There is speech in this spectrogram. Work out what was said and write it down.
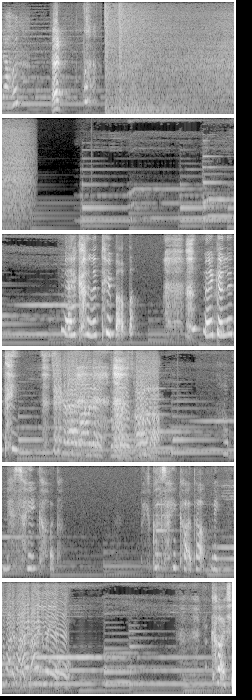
राहुल? हट! मैं गलत थी पापा। मैं गलत थी। आपने सही कहा था। बिल्कुल सही कहा था आपने। काश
